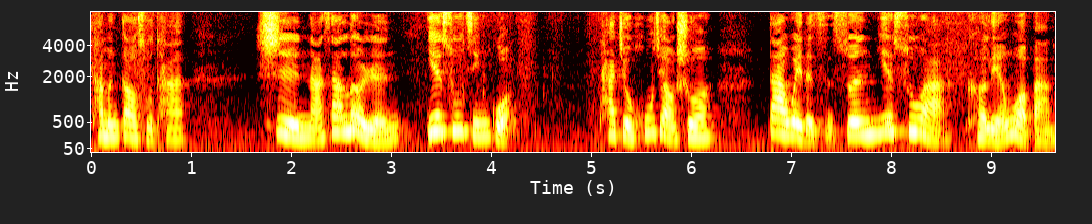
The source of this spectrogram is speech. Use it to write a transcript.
他们告诉他，是拿撒勒人耶稣经过，他就呼叫说：“大卫的子孙耶稣啊，可怜我吧！”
